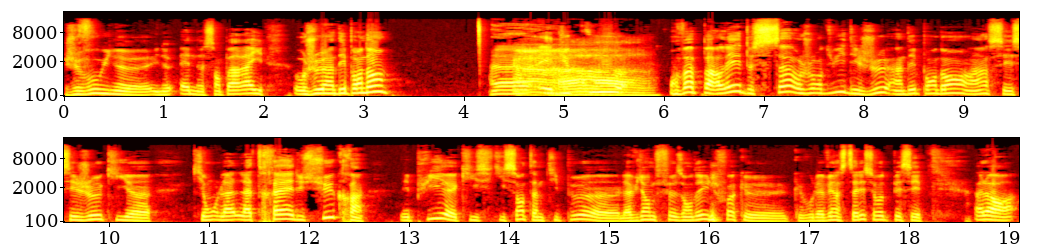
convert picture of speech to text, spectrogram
je voue une, une haine sans pareil aux jeux indépendants. Euh, et du coup, Ah. on va parler de ça aujourd'hui, des jeux indépendants. Hein, c'est ces jeux qui euh, qui ont la- l'attrait du sucre et puis euh, qui, qui sentent un petit peu euh, la viande faisandée une fois que que vous l'avez installé sur votre PC. Alors,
